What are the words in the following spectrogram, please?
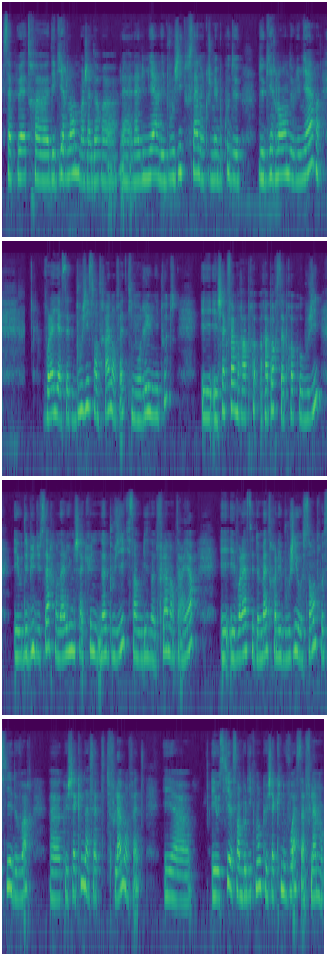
ça peut être euh, des guirlandes. Moi j'adore la, lumière, les bougies, tout ça. Donc je mets beaucoup de, de guirlandes, de lumière. Voilà, il y a cette bougie centrale en fait qui nous réunit toutes. Et, chaque femme rapporte sa propre bougie. Et au début du cercle, on allume chacune notre bougie qui symbolise notre flamme intérieure. Et, et voilà, c'est de mettre les bougies au centre aussi et de voir que chacune a sa petite flamme en fait, et, euh, et aussi euh, symboliquement que chacune voit sa flamme.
